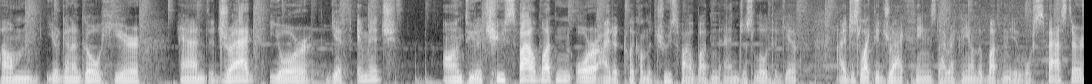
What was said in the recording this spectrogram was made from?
Um, you're gonna go here and drag your GIF image onto the choose file button or either click on the choose file button and just load the GIF. I just like to drag things directly on the button, it works faster.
